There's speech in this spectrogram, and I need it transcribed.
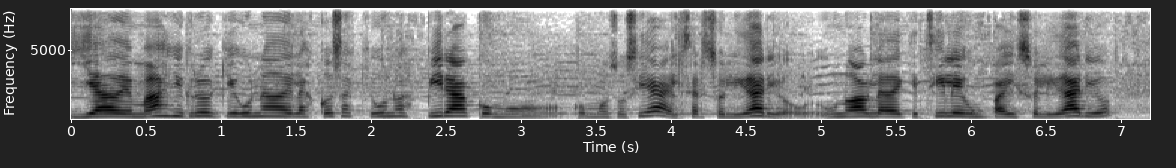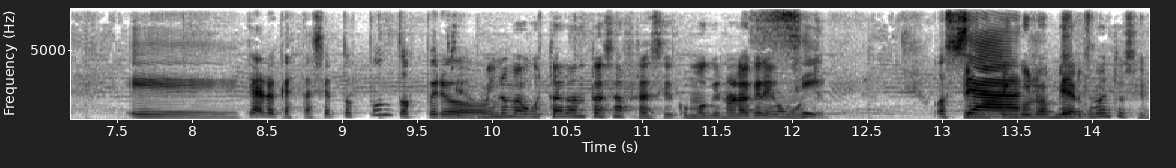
y además yo creo que es una de las cosas que uno aspira como, como sociedad, el ser solidario. Uno habla de que Chile es un país solidario, eh, claro que hasta ciertos puntos, pero... a mí no me gusta tanto esa frase, como que no la creo sí. mucho. O sea... Tengo los, mis argumentos, sí.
